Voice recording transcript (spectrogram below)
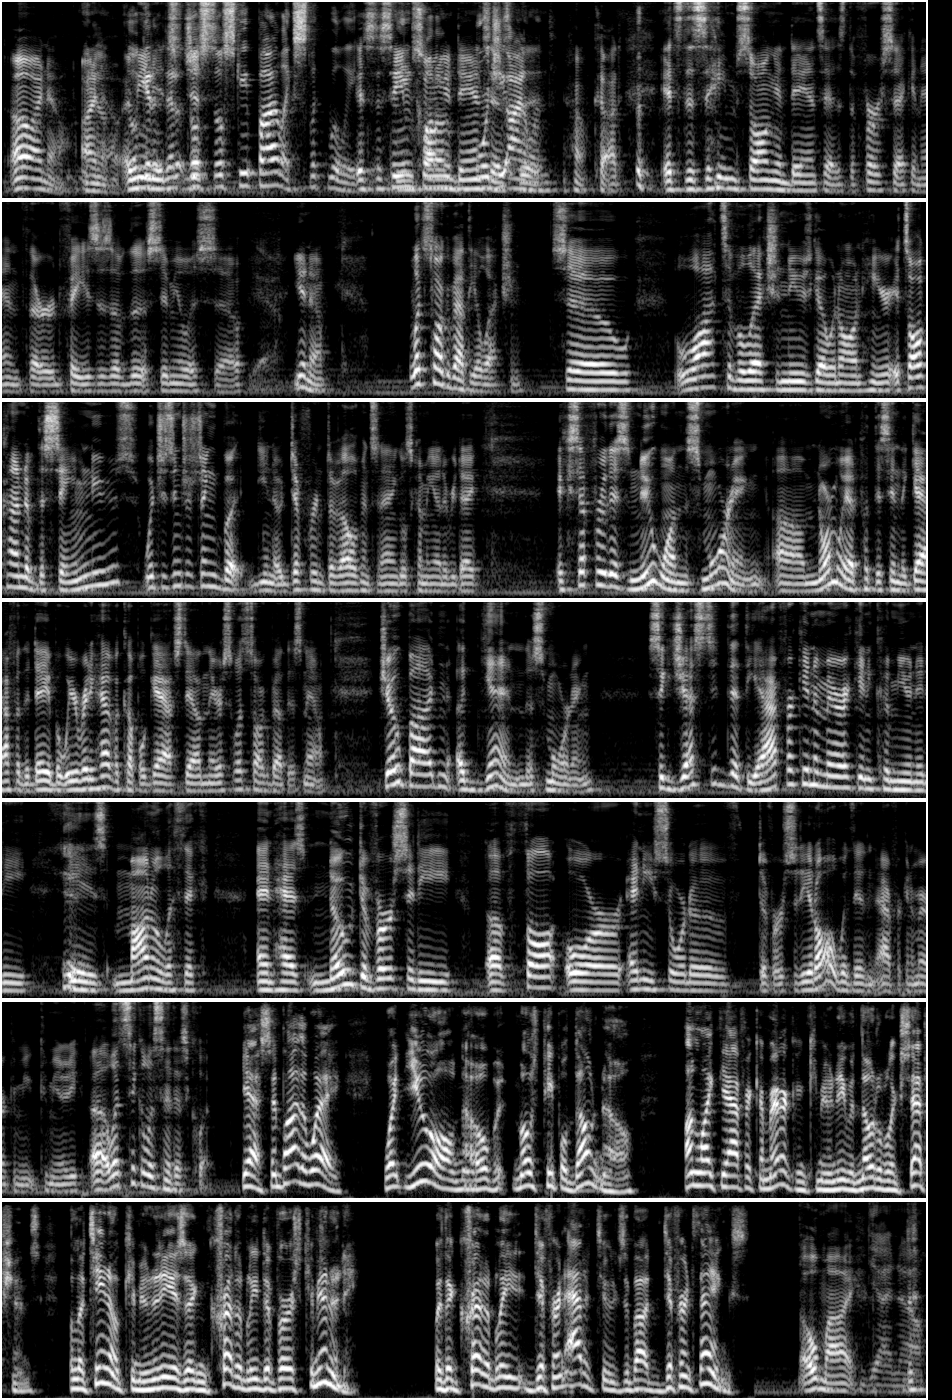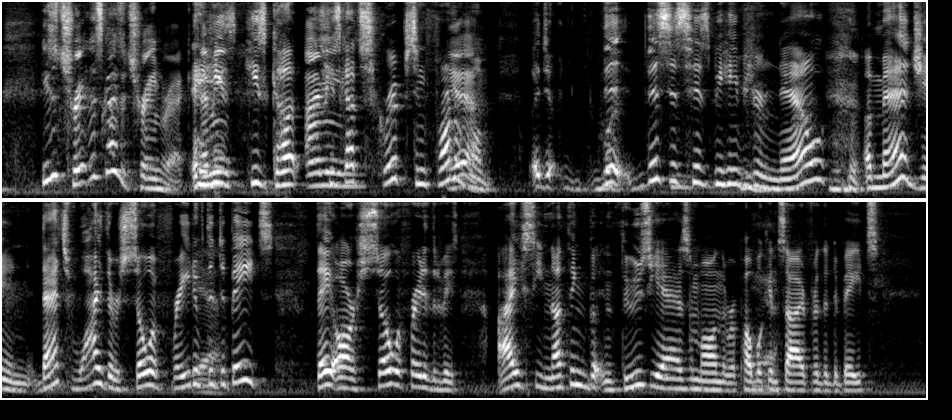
Oh, I know. I know, know. I they'll mean, get it- it's they'll, just they'll skate by like Slick Willie. it's the same being song caught and dance Orgy as the- Island. oh God, it's the same song and dance as the first, second, and third phases of the stimulus. So Yeah. you know, let's talk about the election. So lots of election news going on here. It's all kind of the same news, which is interesting, but you know, different developments and angles coming out every day. Except for this new one this morning. Um, normally I'd put this in the gaffe of the day, but we already have a couple gaffes down there, so let's talk about this now. Joe Biden again this morning suggested that the African American community is monolithic and has no diversity of thought or any sort of diversity at all within African American community. Uh, let's take a listen to this clip. Yes, and by the way, what you all know, but most people don't know, unlike the African American community, with notable exceptions, the Latino community is an incredibly diverse community with incredibly different attitudes about different things. Oh my! Yeah, I know. He's a train. This guy's a train wreck. And I mean, he's he's got I he's mean- got scripts in front Yeah. of him. Uh, This is his behavior now. Imagine that's why they're so afraid of the debates. They are so afraid of the debates. I see nothing but enthusiasm on the Republican Yeah. side for the debates,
